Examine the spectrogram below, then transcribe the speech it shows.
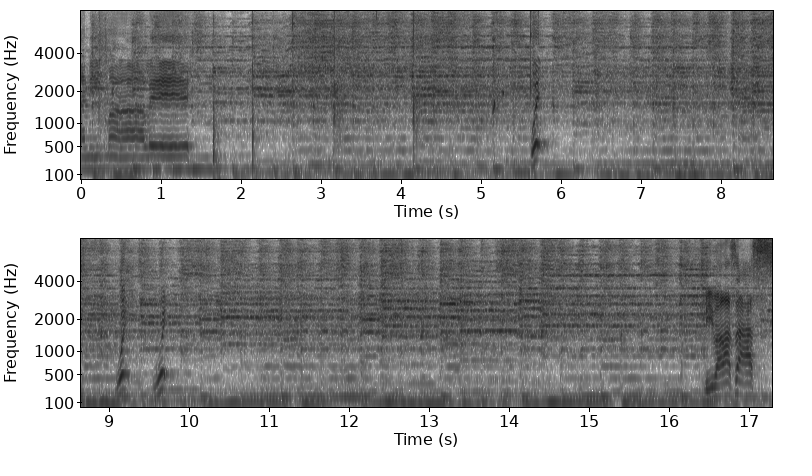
animale. Uè. Uè, uè. Viva la SAS!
